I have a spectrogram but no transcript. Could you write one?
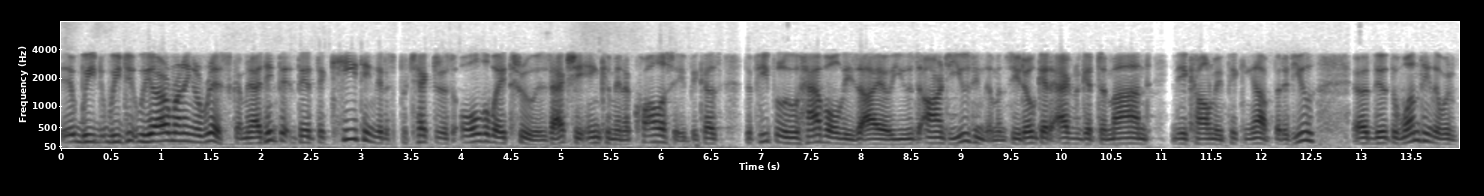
we we do we are running a risk. I mean, I think that the, the key thing that has protected us all the way through is actually income inequality because the people who have all these IOUs aren't using them, and so you don't get aggregate demand in the economy picking up. But if you, uh, the the one thing that would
